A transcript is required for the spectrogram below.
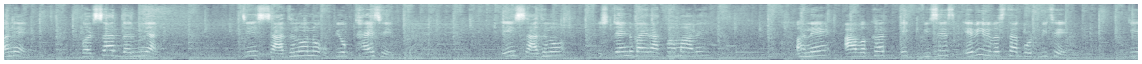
અને વરસાદ દરમિયાન જે સાધનોનો ઉપયોગ થાય છે, એ સાધનો સ્ટેન્ડ બાય રાખવામાં આવે. અને આ વખત એક વિશેષ એવી વ્યવસ્થા ગોઠવી છે કે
